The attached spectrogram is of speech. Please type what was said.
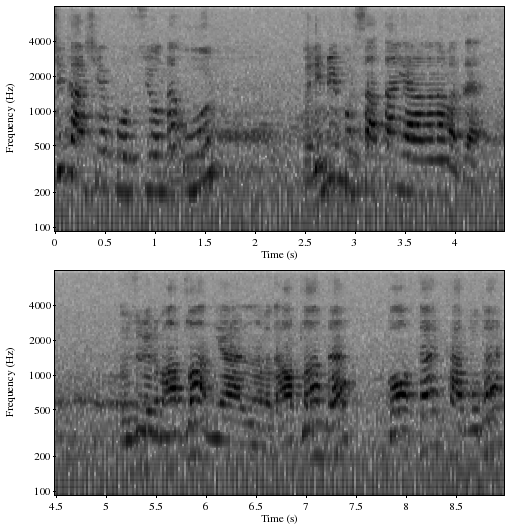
karşı karşıya pozisyonda Uğur önemli bir fırsattan yararlanamadı. Özür diliyorum Adlan yararlanamadı. Adlan da bu hafta kadroda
